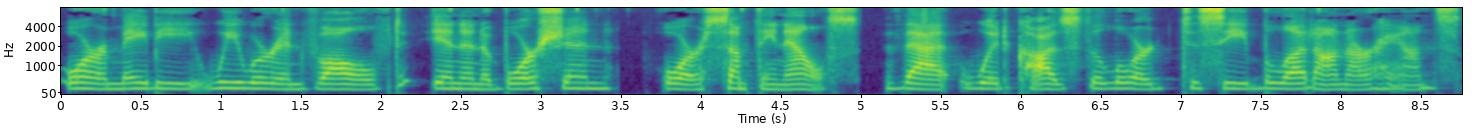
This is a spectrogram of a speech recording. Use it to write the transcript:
Or maybe we were involved in an abortion or something else that would cause the Lord to see blood on our hands.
